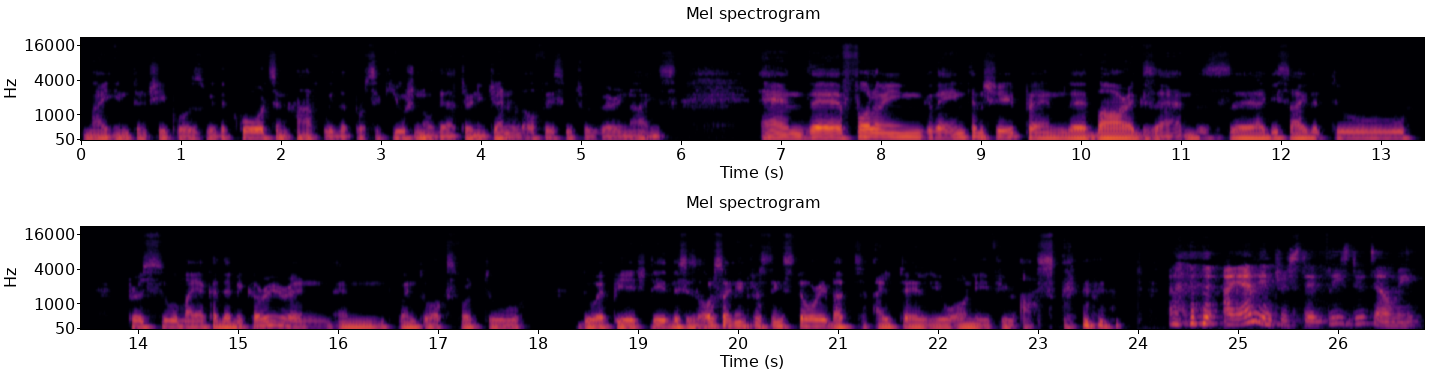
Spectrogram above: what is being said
my internship was with the courts and half with the prosecution or the Attorney General office, which was very nice. And uh, following the internship and the bar exams, uh, I decided to pursue my academic career and, and went to Oxford to do a PhD. This is also an interesting story, but I'll tell you only if you ask. I am interested. Please do tell me.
